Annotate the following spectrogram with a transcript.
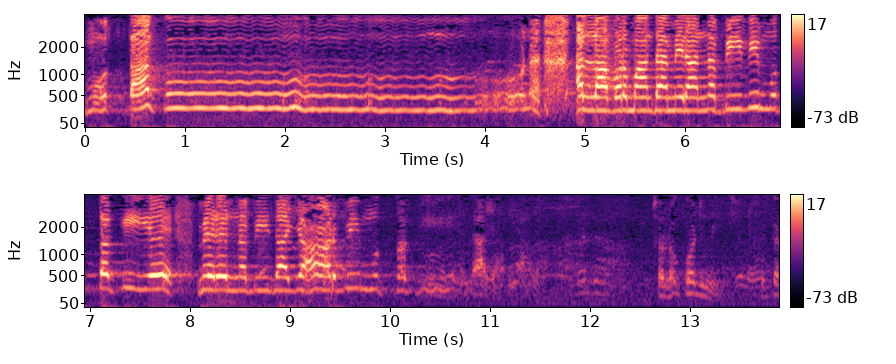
متکو اللہ فرماندا میرا نبی بھی متقی ہے، میرے نبی دا یار بھی متقی ہے۔ چلو، کچھ نہیں، فکر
